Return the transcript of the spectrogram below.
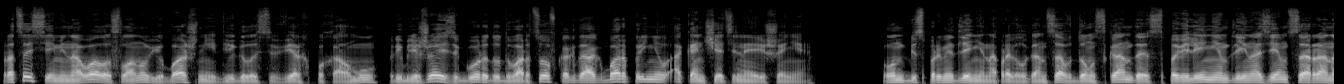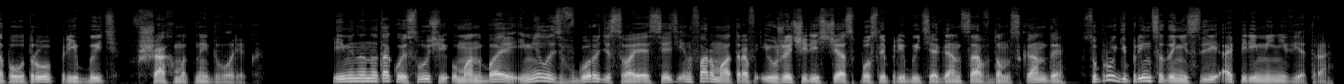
Процессия миновала Слоновью башню и двигалась вверх по холму, приближаясь к городу дворцов, когда Акбар принял окончательное решение. Он без промедления направил гонца в дом Сканды с повелением для иноземца рано поутру прибыть в шахматный дворик. Именно на такой случай у Манбая имелась в городе своя сеть информаторов, и уже через час после прибытия гонца в дом Сканды супруги принца донесли о перемене ветра.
